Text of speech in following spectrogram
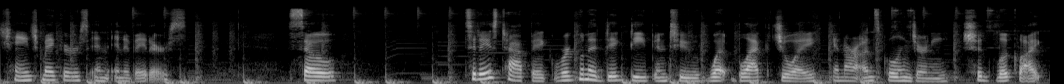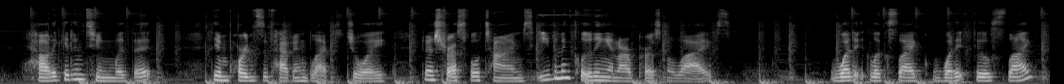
change makers and innovators. So, today's topic, we're going to dig deep into what Black joy in our unschooling journey should look like, how to get in tune with it, the importance of having Black joy during stressful times, even including in our personal lives, what it looks like, what it feels like.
